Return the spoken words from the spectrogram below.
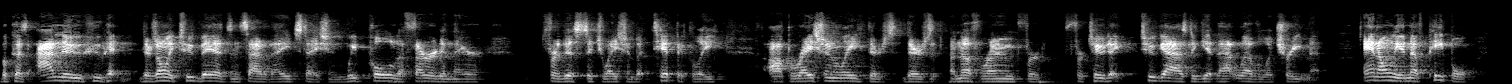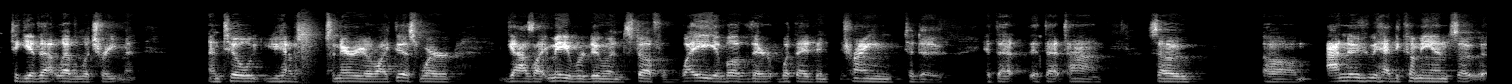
because I knew who had there's only two beds inside of the aid station. We pulled a third in there for this situation, but typically operationally there's there's enough room for for two two guys to get that level of treatment and only enough people to give that level of treatment until you have a scenario like this where guys like me were doing stuff way above their what they had been trained to do at that at that time so um, I knew who had to come in. So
